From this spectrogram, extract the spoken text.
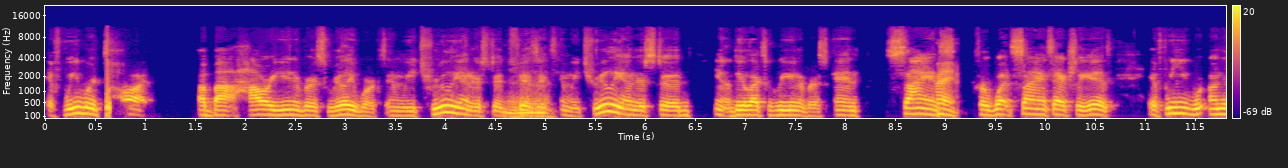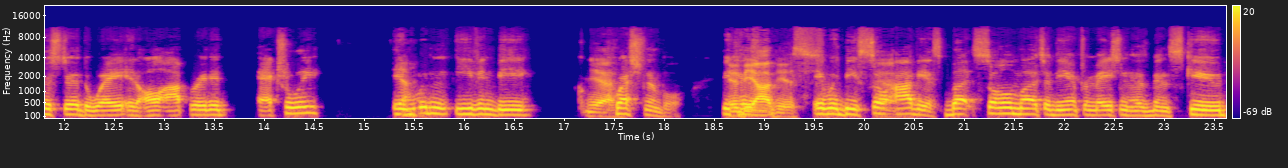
if we were taught about how our universe really works, and we truly understood Mhm. physics, and we truly understood, you know, the electrical universe and science Right. for what science actually is, if we understood the way it all operated actually, it Yeah. wouldn't even be Yeah, questionable. it would be obvious. It would be so Yeah. obvious, but so much of the information has been skewed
